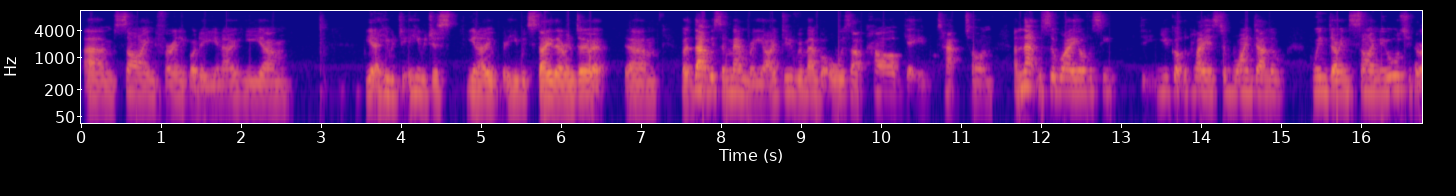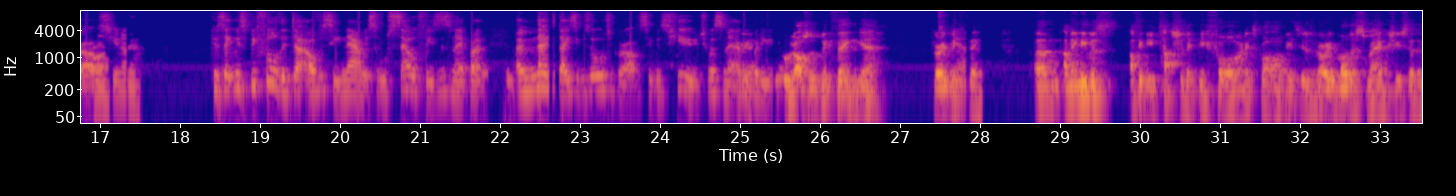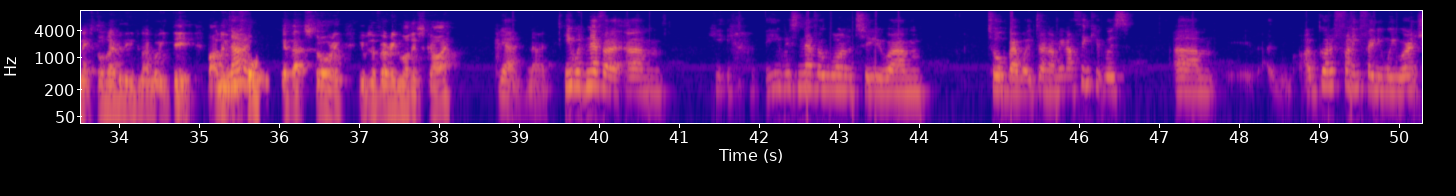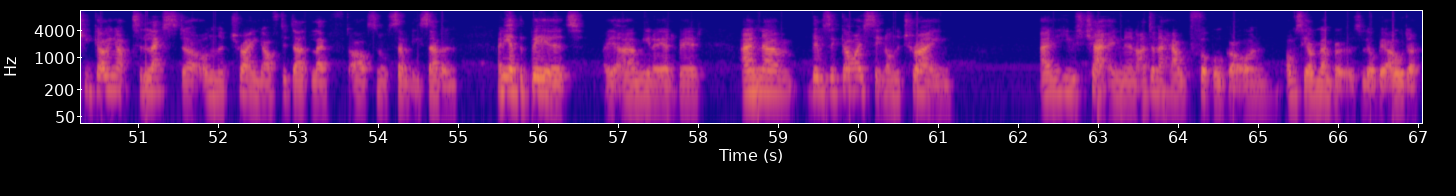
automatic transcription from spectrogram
um, sign for anybody, you know. He, um, yeah, he would, he would just, you know, he would stay there and do it. Um, but that was a memory. I do remember always our car getting tapped on. And that was the way, obviously, you got the players to wind down the window and sign the autographs, right, you know, yeah. because it was before the day. Obviously, now it's all selfies, isn't it? But um, in those days, it was autographs. It was huge, wasn't it? Everybody. Autographs was a big thing, yeah. Very big Yeah. thing. Um, I mean, he was, I think you touched on it before, and it's quite obvious. He was a very modest man because you said the next door neighbour didn't even know what he did. But I knew No. before you said that story, he was a very modest guy. Yeah, no, he would never. Um, he he was never one to um, talk about what he'd done. I mean, I think it was. Um, I've got a funny feeling we were actually going up to Leicester on the train after Dad left Arsenal '77, and he had the beard. Um, you know, he had a beard, and um, there was a guy sitting on the train, and he was chatting, and I don't know how football got on. Obviously, I remember it was a little bit older,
